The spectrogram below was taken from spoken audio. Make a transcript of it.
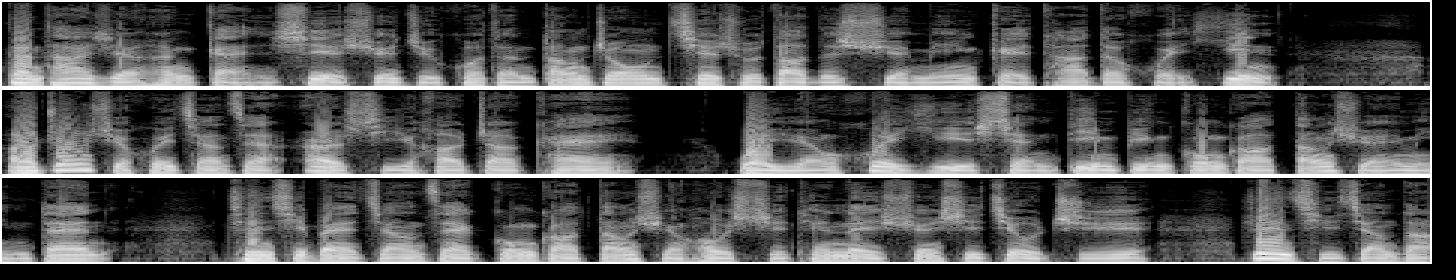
但他仍很感谢选举过程当中接触到的选民给他的回应，而中选会将在二十一号召开委员会议审定并公告当选人名单。陈其迈将在公告当选后十天内宣誓就职，任期将到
